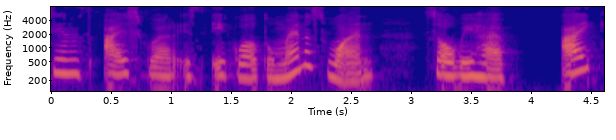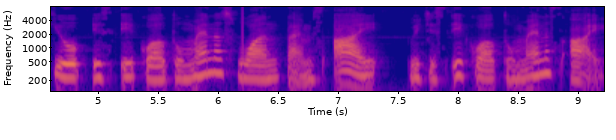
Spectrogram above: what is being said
since i square is equal to minus 1, so we have i cube is equal to minus 1 times i, which is equal to minus i.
